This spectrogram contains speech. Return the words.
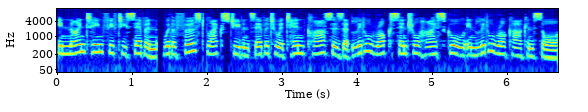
in 1957, were the first black students ever to attend classes at Little Rock Central High School in Little Rock, Arkansas.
